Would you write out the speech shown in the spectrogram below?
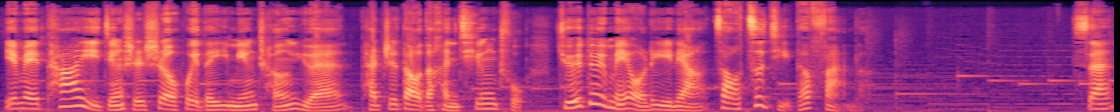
因为他已经是社会的一名成员，他知道的很清楚，绝对没有力量造自己的反了。三，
